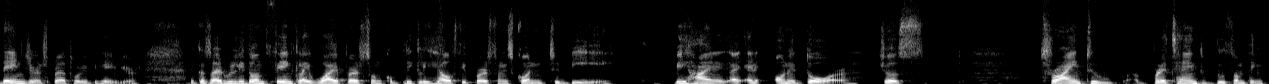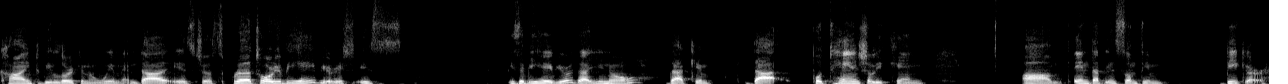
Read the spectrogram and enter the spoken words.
dangerous predatory behavior, because I really don't think like why person, completely healthy person, is going to be behind a- on a door just trying to pretend to do something kind to be lurking on women. That is just predatory behavior. Is is is a behavior that you know that can that potentially can um, end up in something bigger,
